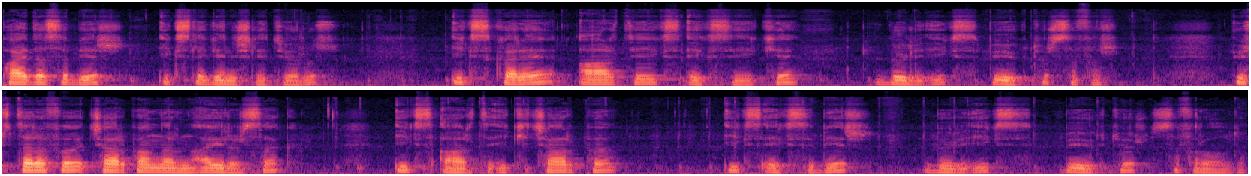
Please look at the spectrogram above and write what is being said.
Paydası 1. x ile genişletiyoruz. x kare artı x eksi 2 bölü x büyüktür 0. Üst tarafı çarpanlarını ayırırsak x artı 2 çarpı x eksi 1 bölü x büyüktür 0 oldu.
